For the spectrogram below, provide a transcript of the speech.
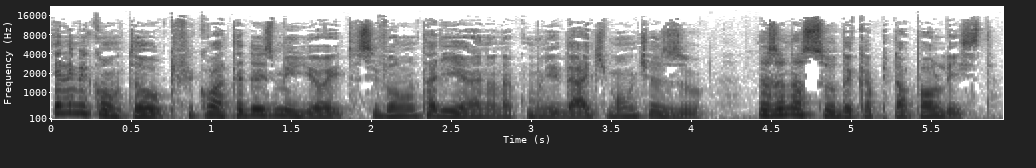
Ele me contou que ficou até 2008 se voluntariando na comunidade Monte Azul, na zona sul da capital paulista.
